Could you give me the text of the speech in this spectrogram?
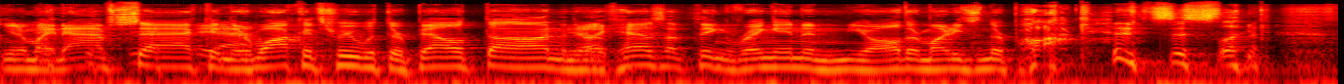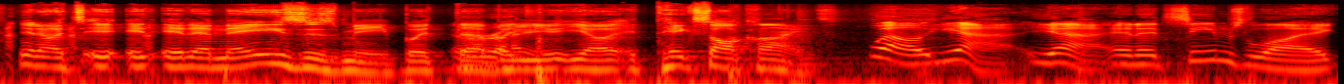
You know, my knapsack, yeah. and they're walking through with their belt on, and yep. they're like, "How's that thing ringing?" And you know, all their money's in their pocket. it's just like, you know, it, it, it amazes me, but uh, right. but you, you know, it takes all kinds. Well, yeah, yeah, and it seems like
